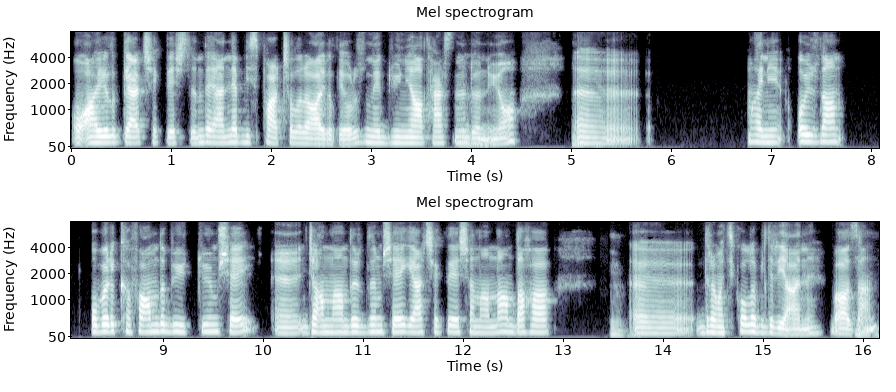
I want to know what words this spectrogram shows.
o ayrılık gerçekleştiğinde yani ne biz parçalara ayrılıyoruz ne dünya tersine hı, dönüyor. E, hı, hani o yüzden o böyle kafamda büyüttüğüm şey e, canlandırdığım şey gerçekte yaşanandan daha e, dramatik olabilir yani bazen.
